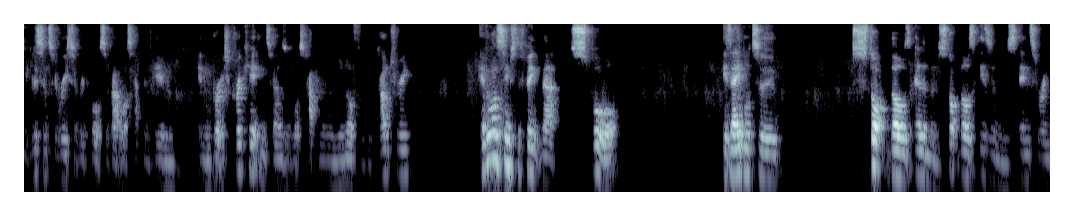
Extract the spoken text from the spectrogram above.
you've listened to recent reports about what's happened here in, in British cricket in terms of what's happening in the north of the country, everyone seems to think that sport is able to stop those elements, stop those isms entering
